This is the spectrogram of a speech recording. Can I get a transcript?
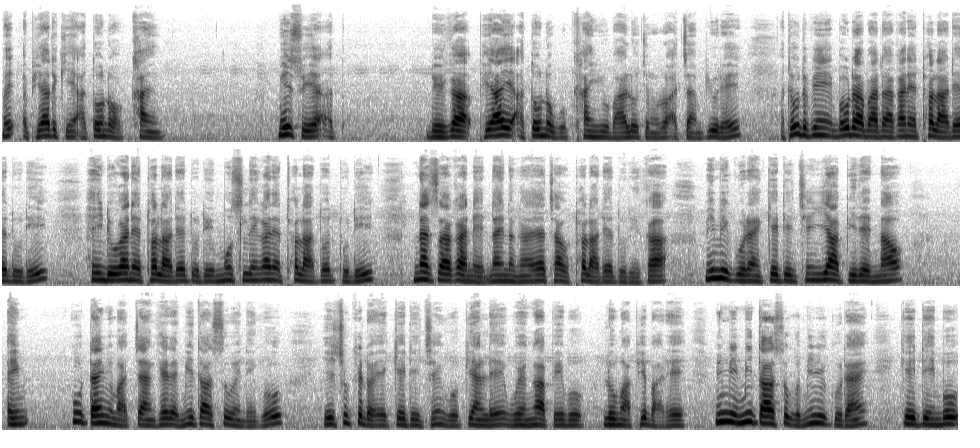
မိတ်ဖရာသခင်အတုံးတော်ခံမိတ်ဆွေရဲ့အတွေကဖះရဲ့အတုံးတော်ကိုခံယူပါလို့ကျွန်တော်တို့အကြံပြုတယ်အထူးသဖြင့်ဗုဒ္ဓဘာသာကနေထွက်လာတဲ့သူတွေဟိန္ဒူကနေထွက်လာတဲ့သူတွေမွတ်စလင်ကနေထွက်လာတဲ့သူတွေနတ်စာကနေနိုင်ငံတကာရချောက်ထွက်လာတဲ့သူတွေကမိမိကိုယ်တိုင်ကယ်တင်ခြင်းရပြီးတဲ့နောက်အိမ်ခုတိုင်းပြည်မှာကြံခဲ့တဲ့မိသားစုဝင်တွေကိုယေရှုခရစ်တော်ရဲ့ကယ်တင်ခြင်းကိုပြန်လဲဝင်ငှပေးဖို့လိုမှာဖြစ်ပါတယ်မိမိမိသားစုကိုမိမိကိုယ်တိုင် ကယ်တင်ဖို့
